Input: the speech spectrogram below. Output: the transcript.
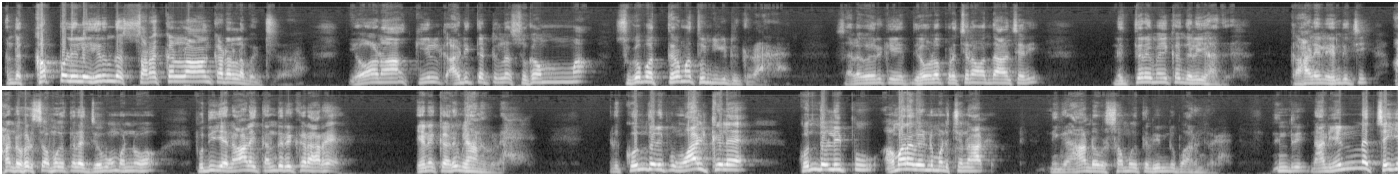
அந்த கப்பலில் இருந்த சரக்கெல்லாம் கடலில் போயிட்டு யோனா கீழ் அடித்தட்டில் சுகமாக சுகபத்திரமாக தூங்கிக்கிட்டு இருக்கிறார். சில பேருக்கு எவ்வளோ பிரச்சனை வந்தாலும் சரி நித்திரை மயக்கம் தெரியாது காலையில் எழுந்திரிச்சு ஆண்டவர் சமூகத்தில் ஜெபம் பண்ணுவோம். புதிய நாளை தந்திருக்கிறாரே எனக்கு அருமையானவர்களே. இது கொந்தளிப்பு வாழ்க்கையில் கொந்தளிப்பு அமர வேண்டும்னு சொன்னால் நீங்கள் ஆண்டவர் சமூகத்தில் நின்று பாருங்கள். நின்று நான் என்ன செய்ய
